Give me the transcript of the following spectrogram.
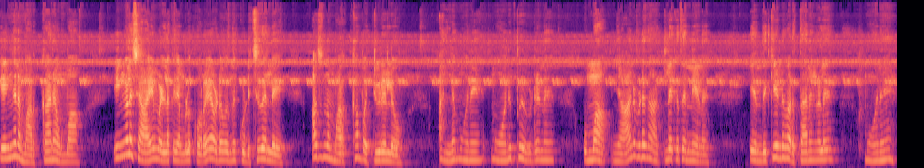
എങ്ങനെ മറക്കാനാ ഉമ്മ? ഇങ്ങളെ ചായയും വെള്ളമൊക്കെ നമ്മൾ കുറേ അവിടെ വന്ന് കുടിച്ചതല്ലേ? അതൊന്നും മറക്കാൻ പറ്റൂലല്ലോ. അല്ല മോനെ മോനിപ്പോൾ എവിടെയാണ്? ഉമ്മ ഞാനിവിടെ നാട്ടിലേക്ക് തന്നെയാണ്. എന്തൊക്കെയുണ്ട് വർത്താനങ്ങൾ മോനെ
